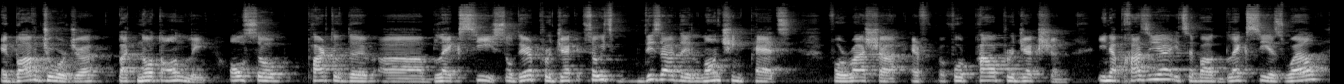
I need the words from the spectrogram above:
above Georgia, but not only, also part of the uh, Black Sea. So they're. So it's these are the launching pads for Russia and for power projection. In Abkhazia, it's about Black Sea as well.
